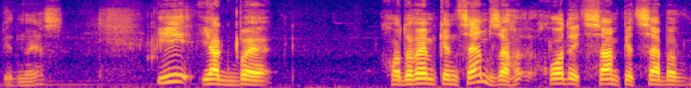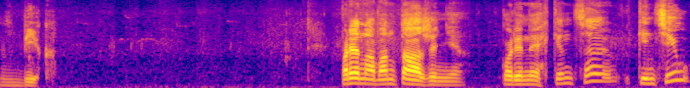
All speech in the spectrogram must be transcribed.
під низ. І якби ходовим кінцем заходить сам під себе в бік. При навантаженні корінних кінців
